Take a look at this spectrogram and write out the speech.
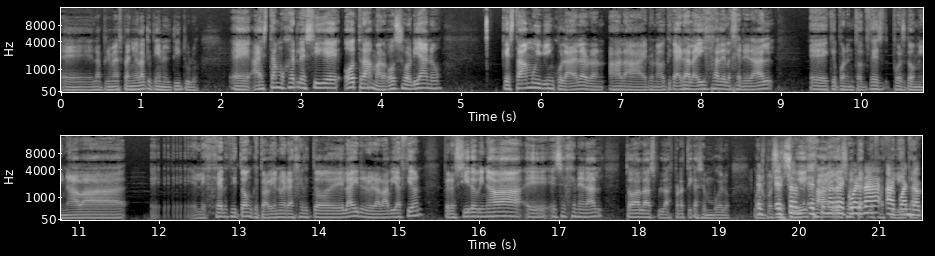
eh, la primera española que tiene el título. a esta mujer le sigue otra, Margot Soriano, que estaba muy vinculada a la aeronáutica. Era la hija del general eh, que por entonces pues dominaba eh, el ejército, aunque todavía no era ejército del aire, no era la aviación, pero sí dominaba eh, ese general todas las, prácticas en vuelo. Bueno, pues esto, me recuerda a cuando,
